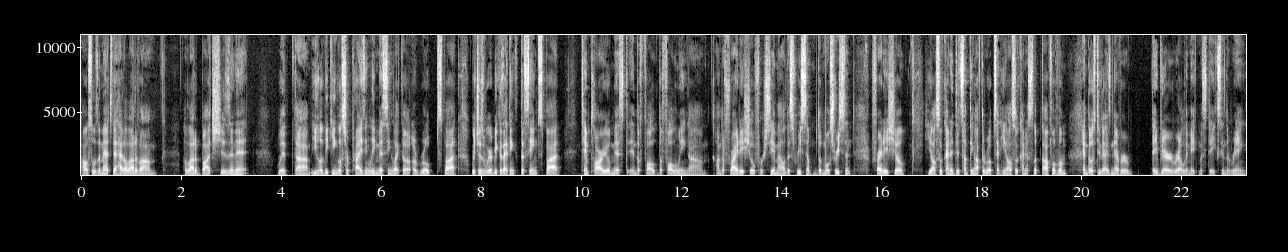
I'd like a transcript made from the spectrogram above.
also was a match that had a lot of um, a lot of botches in it. With um, Hijo de Vikingo surprisingly missing like a, a rope spot, which is weird because I think the same spot Templario missed in the fall the following um, on the Friday show for CMLL this recent the most recent Friday show. He also kind of did something off the ropes and he also kind of slipped off of them. And those two guys never they very rarely make mistakes in the ring.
